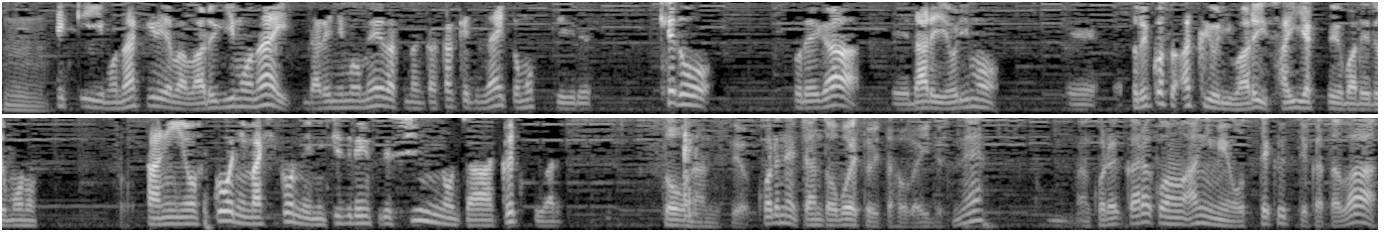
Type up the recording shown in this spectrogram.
うん。敵意もなければ悪気もない。誰にも迷惑なんかかけてないと思っている。けど、それが、えー誰よりも、えーそれこそ悪より悪い最悪と呼ばれるもの。他人を不幸に巻き込んで道連れにする真の邪悪って言われてる。そうなんですよ。これね、ちゃんと覚えておいた方がいいですね。まあ、これからこのアニメを追っていくっていう方は、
